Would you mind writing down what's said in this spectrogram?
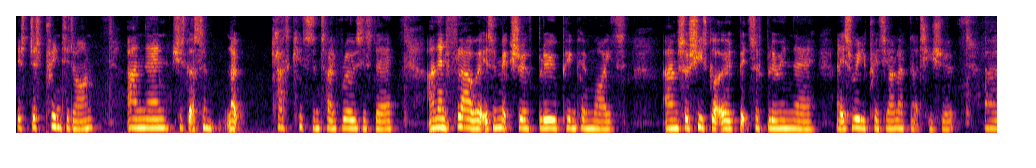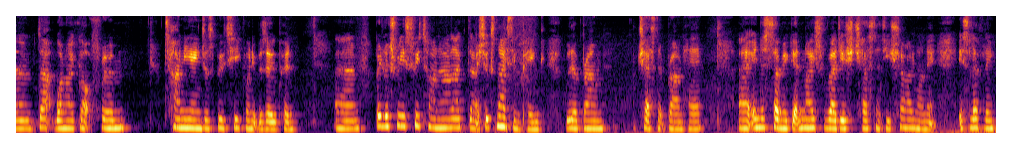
it's just printed on. And then she's got some like Kidston type roses there. And then flower is a mixture of blue, pink and white. Um, so she's got her bits of blue in there. And it's really pretty. I like that t-shirt. Um, that one I got from Tiny Angels boutique when it was open. Um, but it looks really sweet on her. I like that. She looks nice in pink with her brown, chestnut brown hair. Uh, in the summer, you get a nice reddish chestnutty shine on it. It's lovely.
